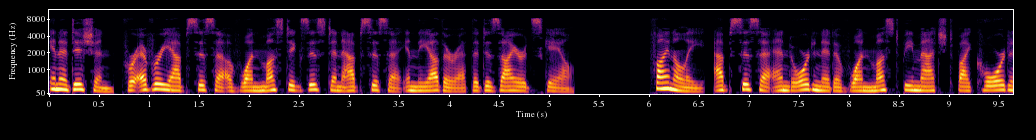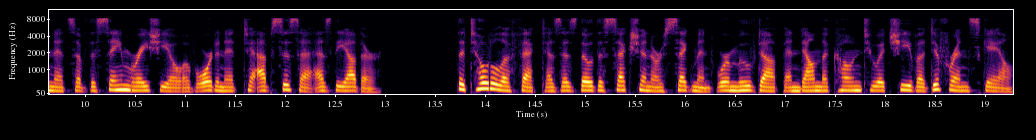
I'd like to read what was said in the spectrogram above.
In addition, for every abscissa of one must exist an abscissa in the other at the desired scale. Finally, abscissa and ordinate of one must be matched by coordinates of the same ratio of ordinate to abscissa as the other. The total effect is as though the section or segment were moved up and down the cone to achieve a different scale.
